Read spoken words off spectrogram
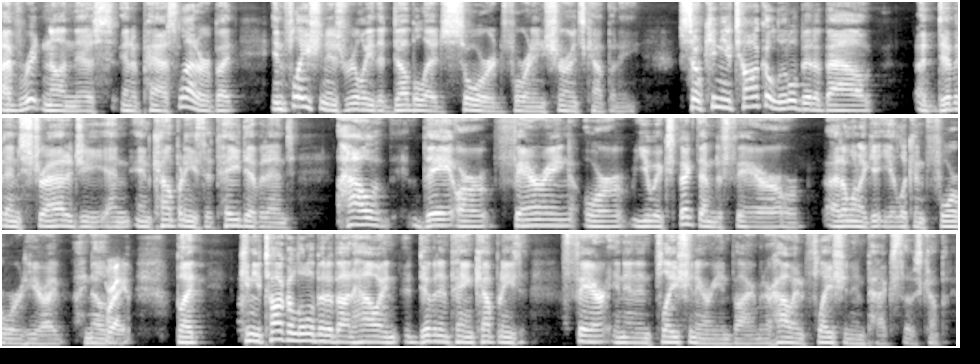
I've written on this in a past letter, but inflation is really the double edged sword for an insurance company. So, can you talk a little bit about a dividend strategy and, and companies that pay dividends, how they are faring or you expect them to fare or I don't want to get you looking forward here. I, I know. Right. But can you talk a little bit about how dividend paying companies fare in an inflationary environment or how inflation impacts those companies?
